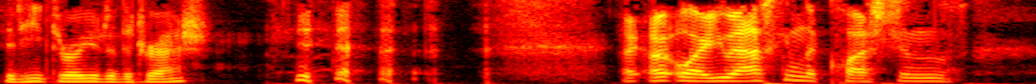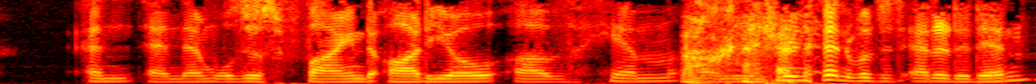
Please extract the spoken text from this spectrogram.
did he throw you to the trash? are, are you asking the questions? and and then we'll just find audio of him on the internet and we'll just edit it in.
